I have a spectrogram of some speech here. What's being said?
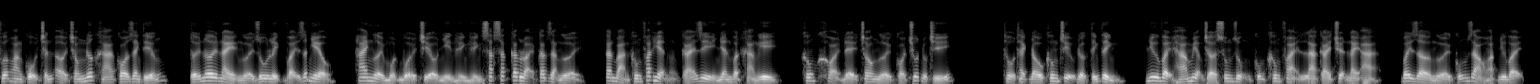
Phương hoàng cổ trấn ở trong nước khá có danh tiếng, tới nơi này người du lịch vậy rất nhiều, hai người một buổi chiều nhìn hình hình sắc sắc các loại các dạng người, căn bản không phát hiện cái gì nhân vật khả nghi, không khỏi để cho người có chút đ trí thổ thạch đầu không chịu được tính tình, như vậy há miệng chờ sung dụng cũng không phải là cái chuyện này à? Bây giờ người cũng giảo hoạt như vậy,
